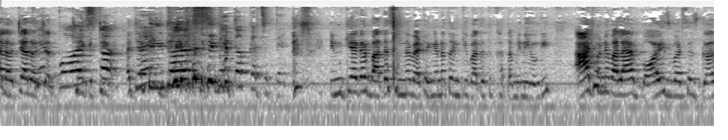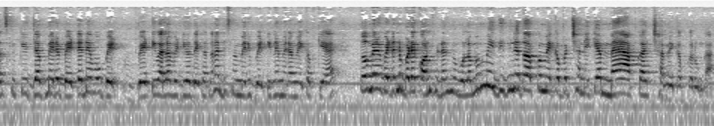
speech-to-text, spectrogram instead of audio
चलो चलो चलो। ठीक है ठीक का- अच्छा ठीक है ठीक है। मेकअप कर सकते हैं। इनकी अगर बातें सुनने बैठेंगे ना तो इनकी बातें तो खत्म ही नहीं होंगी। आज होने वाला है बॉयज़ वर्सेस गर्ल्स क्योंकि जब मेरे बेटे ने वो बे, बेटी वाला वीडियो देखा था ना जिसमें मेरी बेटी ने मेरा मेकअप किया है तो मेरे बेटे ने बड़े कॉन्फिडेंस में बोला मम्मी दीदी ने तो आपका मेकअप अच्छा नहीं किया मैं आपका अच्छा मेकअप करूँगा।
